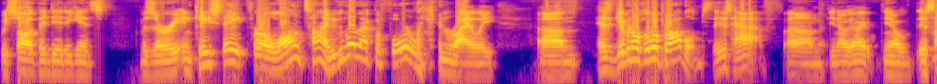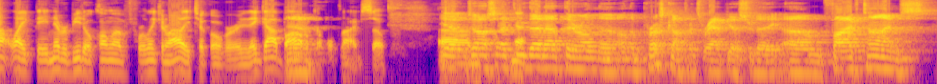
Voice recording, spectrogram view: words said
We saw what they did against Missouri and K State for a long time, even going back before Lincoln Riley, um, has given Oklahoma problems. They just have. Um, you know, I, you know, it's not like they never beat Oklahoma before Lincoln Riley took over. They got bombed yeah. a couple times. So yeah, um, Josh, I threw that out there on the on the press conference wrap yesterday. Um, five times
